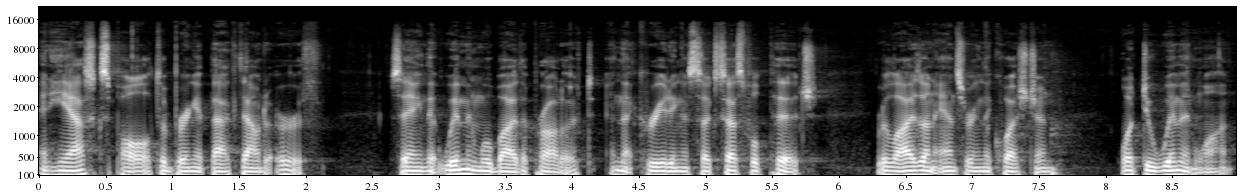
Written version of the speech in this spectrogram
and he asks Paul to bring it back down to earth, saying that women will buy the product and that creating a successful pitch relies on answering the question, What do women want?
